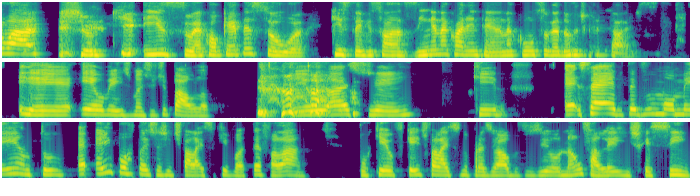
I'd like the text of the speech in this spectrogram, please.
Eu acho que isso é qualquer pessoa que esteve sozinha na quarentena com um sugador de clitóris. É, eu mesma, Judy Paula. Eu achei que. É, sério, teve um momento. É, é, importante a gente falar isso aqui, vou até falar, porque eu fiquei de falar isso no Brasil Óbvios e eu não falei, esqueci.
